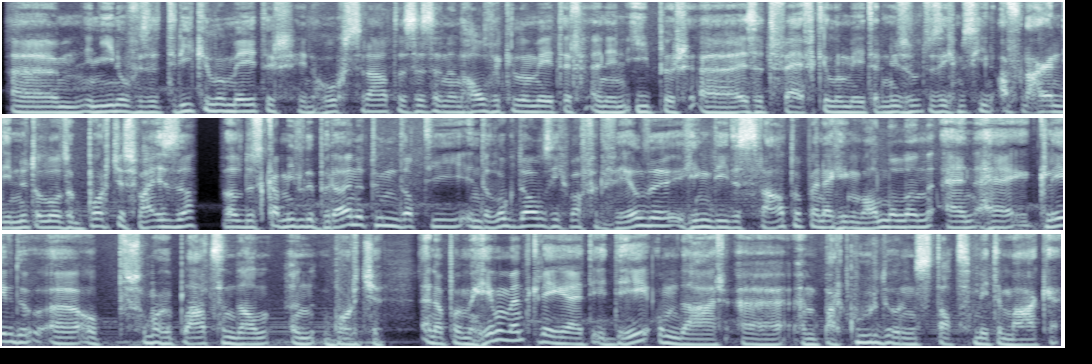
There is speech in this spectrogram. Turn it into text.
Ehm, in Ninove is het 3 kilometer, in Hoogstraten 6,5 kilometer en in Ieper eh, is het 5 kilometer. Nu zult u zich misschien afvragen, die nutteloze bordjes, wat is dat? Wel, dus Camille de Bruyne, toen dat hij in de lockdown zich wat verveelde, ging hij de straat op en hij ging wandelen en hij kleefde eh, op sommige plaatsen dan een bordje. En op een gegeven moment kreeg hij het idee om daar eh, een parcours door een stad mee te maken.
